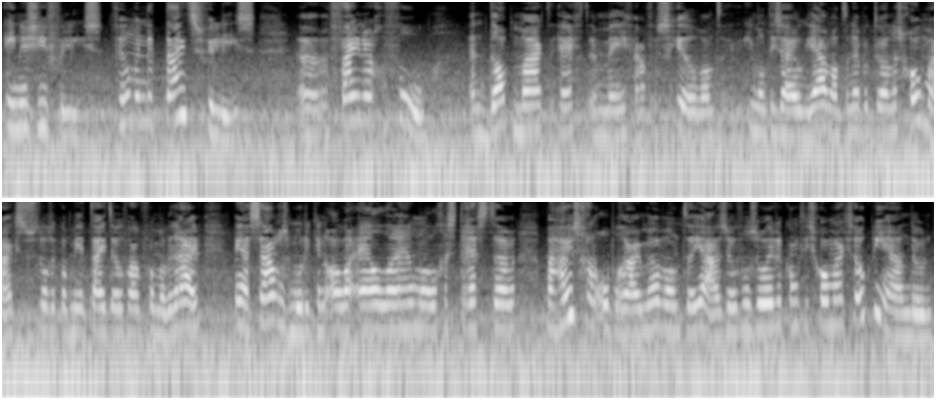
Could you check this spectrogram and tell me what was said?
energieverlies, veel minder tijdsverlies, uh, een fijner gevoel. En dat maakt echt een mega verschil. Want iemand die zei ook, ja, want dan heb ik er wel een schoonmaakster, zodat ik wat meer tijd overhoud voor mijn bedrijf. Maar ja, s'avonds moet ik in alle el helemaal gestrest uh, mijn huis gaan opruimen. Want uh, ja, zoveel zooi, kan ik die schoonmaakster ook niet aandoen.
